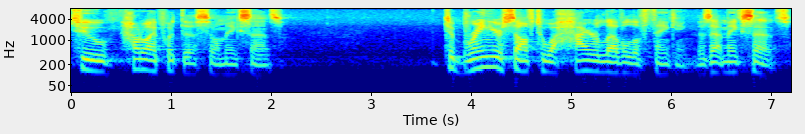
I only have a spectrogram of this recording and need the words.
to, how do I put this so it makes sense? To bring yourself to a higher level of thinking. Does that make sense?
